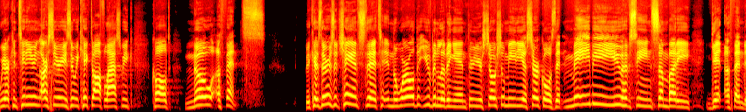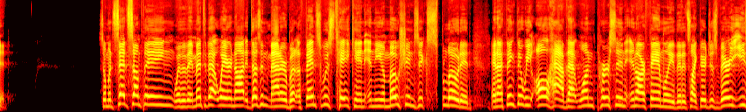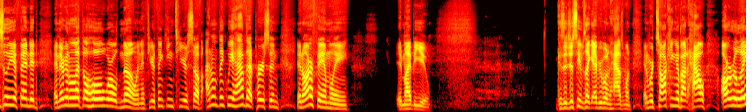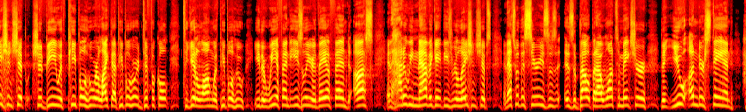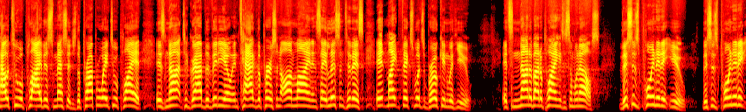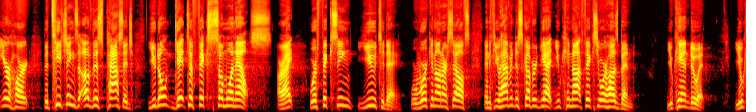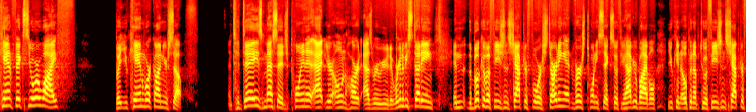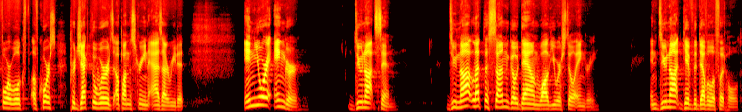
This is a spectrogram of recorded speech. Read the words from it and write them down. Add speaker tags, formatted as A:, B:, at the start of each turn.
A: We are continuing our series that we kicked off last week called No Offense. Because there is a chance that in the world that you've been living in through your social media circles that maybe you have seen somebody get offended. Someone said something, whether they meant it that way or not, it doesn't matter, but offense was taken and the emotions exploded. And I think that we all have that one person in our family that it's like they're just very easily offended and they're going to let the whole world know. And if you're thinking to yourself, I don't think we have that person in our family, it might be you because it just seems like everyone has one. And we're talking about how our relationship should be with people who are like that, people who are difficult to get along with, people who either we offend easily or they offend us. And how do we navigate these relationships? And that's what this series is, is about. But I want to make sure that you understand how to apply this message. The proper way to apply it is not to grab the video and tag the person online and say, listen to this, it might fix what's broken with you. It's not about applying it to someone else. This is pointed at you. This is pointed at your heart. The teachings of this passage, you don't get to fix someone else, all right? We're fixing you today. We're working on ourselves. And if you haven't discovered yet, you cannot fix your husband. You can't do it. You can't fix your wife, but you can work on yourself. And today's message, point it at your own heart as we read it. We're going to be studying in the book of Ephesians, chapter 4, starting at verse 26. So if you have your Bible, you can open up to Ephesians chapter 4. We'll, of course, project the words up on the screen as I read it. In your anger, do not sin. Do not let the sun go down while you are still angry. And do not give the devil a foothold.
